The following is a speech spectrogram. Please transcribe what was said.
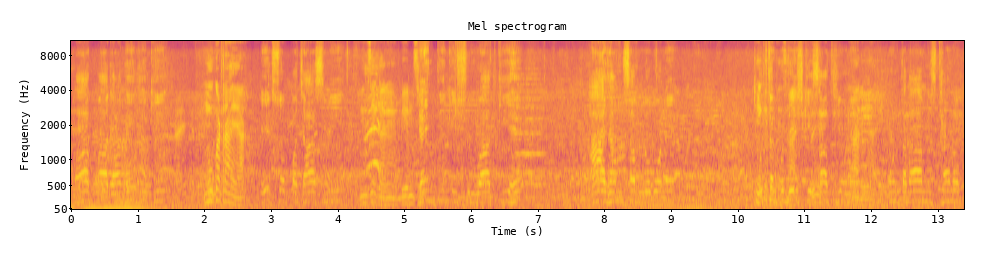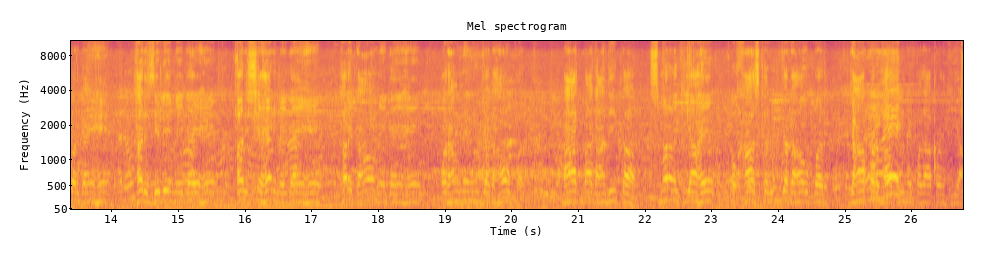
महात्मा गांधी जी की मुँह कट रहा है यार। 150वीं इनसे कह रहे हैं बीएमसी। जयंती की शुरुआत की है। आज हम सब लोगों ने उत्तर प्रदेश के साथियों ने उन तमाम स्थानों पर गए हैं हर ज़िले में गए हैं हर शहर में गए हैं हर गाँव में गए हैं और हमने उन जगहों पर महात्मा गांधी का स्मरण किया है और ख़ासकर उन जगहों पर जहाँ पर बापू ने पदार्पण किया।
